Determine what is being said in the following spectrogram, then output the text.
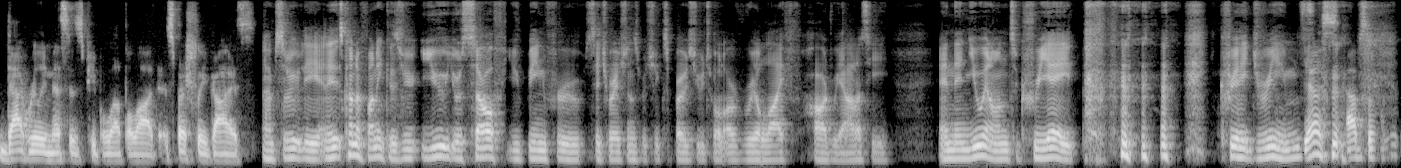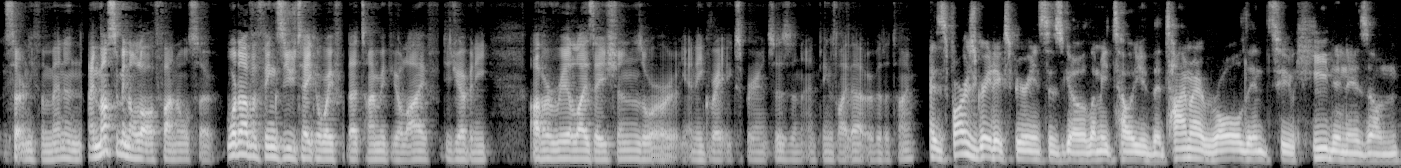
that really messes people up a lot, especially guys. Absolutely. And it's kind of funny because you you yourself, you've been through situations which expose you to a lot of real life hard reality. And then you went on to create create dreams. Yes, absolutely. Certainly for men. And it must have been a lot of fun also. What other things did you take away from that time of your life? Did you have any other realizations or any great experiences and, and, things like that over the time? As far as great experiences go, let me tell you the time I rolled into hedonism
